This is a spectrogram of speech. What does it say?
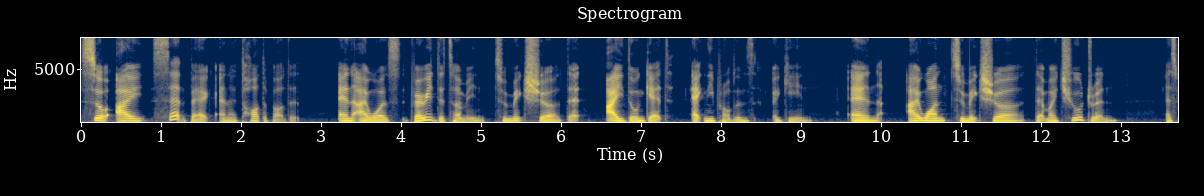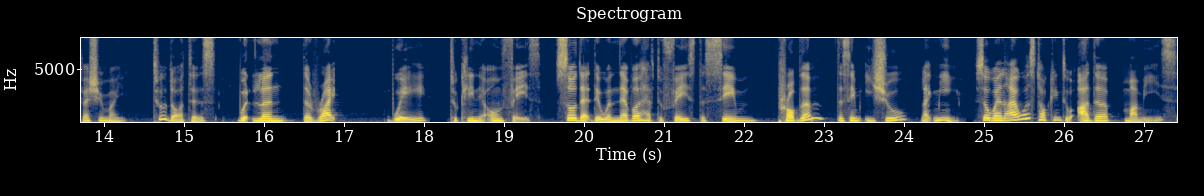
So I sat back and I thought about it. And I was very determined to make sure that I don't get acne problems again. And I want to make sure that my children especially my two daughters, would learn the right way to clean their own face so that they will never have to face the same problem, the same issue like me. So when I was talking to other mummies,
